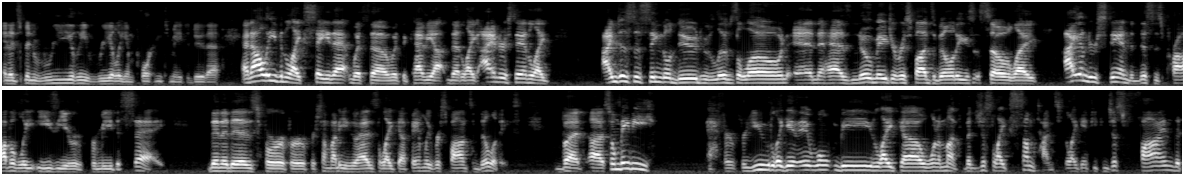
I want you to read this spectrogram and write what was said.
and it's been really, really important to me to do that. And I'll even like say that with uh, with the caveat that like I understand like I'm just a single dude who lives alone and has no major responsibilities. So, like, I understand that this is probably easier for me to say than it is for for, for somebody who has like family responsibilities. But uh, so maybe for for you, like it, it won't be like uh, one a month, but just like sometimes, like if you can just find the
